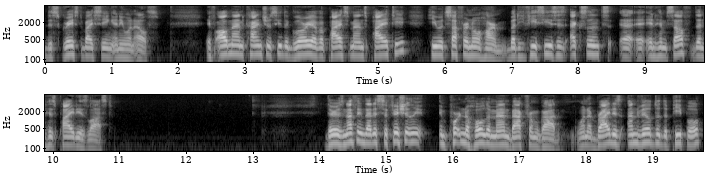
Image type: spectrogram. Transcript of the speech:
disgraced by seeing anyone else. If all mankind should see the glory of a pious man's piety, he would suffer no harm. But if he sees his excellence uh, in himself, then his piety is lost. There is nothing that is sufficiently important to hold a man back from God. When a bride is unveiled to the people,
